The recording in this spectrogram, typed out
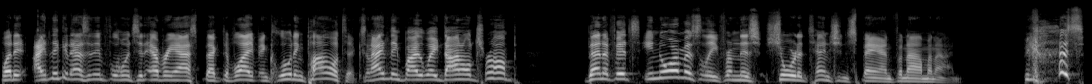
But it, I think it has an influence in every aspect of life, including politics. And I think, by the way, Donald Trump benefits enormously from this short attention span phenomenon because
